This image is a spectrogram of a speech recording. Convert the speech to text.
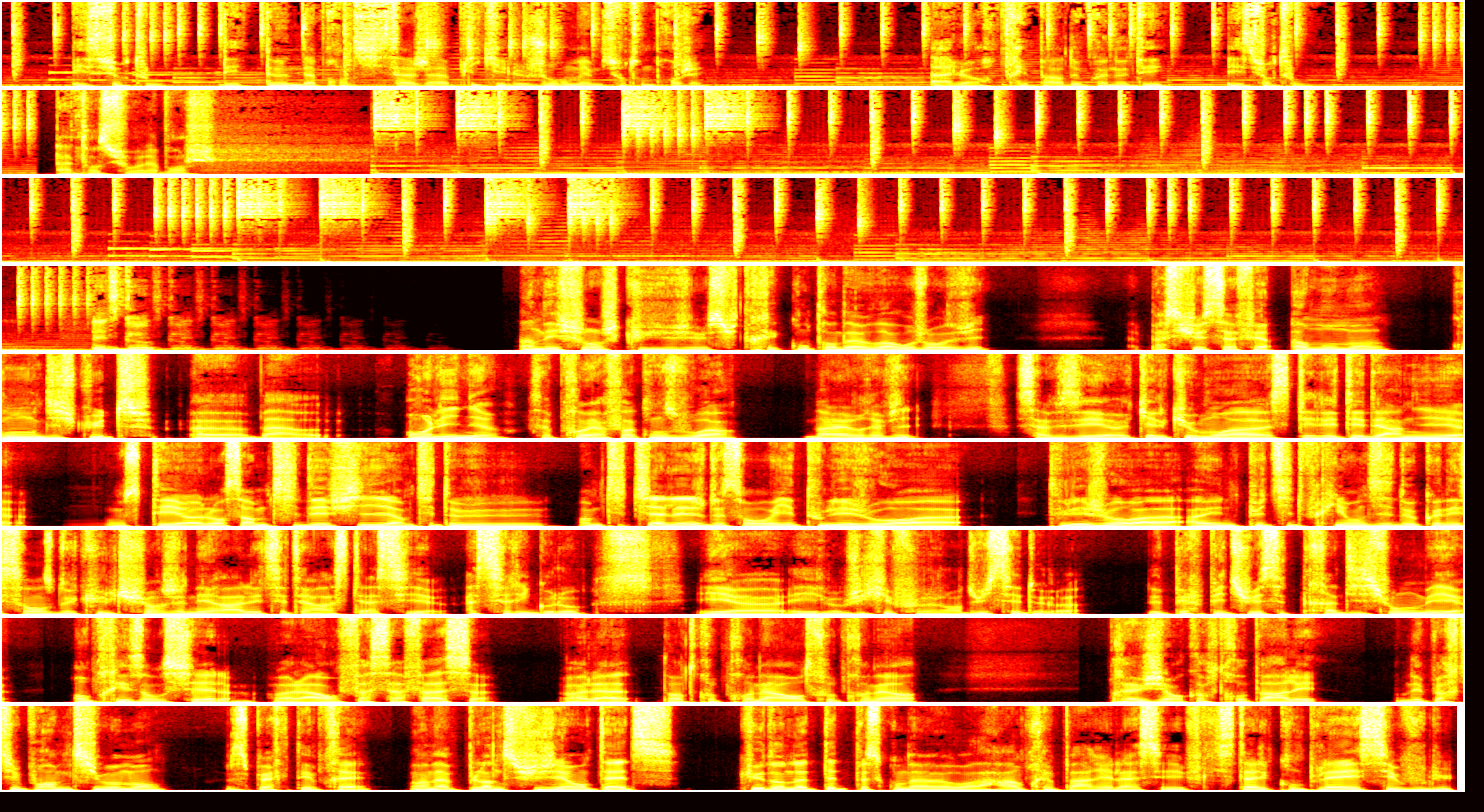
et surtout des tonnes d'apprentissages à appliquer le jour même sur ton projet. Alors prépare de quoi noter et surtout, attention à la branche. Let's go. Un échange que je suis très content d'avoir aujourd'hui parce que ça fait un moment qu'on discute euh, bah, en ligne. C'est la première fois qu'on se voit dans la vraie vie. Ça faisait euh, quelques mois, euh, c'était l'été dernier. On s'était lancé un petit défi, un petit un petit challenge de s'envoyer tous les jours, tous les jours à une petite friandise de connaissances, de culture générale, etc. C'était assez assez rigolo. Et, et l'objectif aujourd'hui, c'est de de perpétuer cette tradition, mais en présentiel, voilà, en face à face, voilà, d'entrepreneur à entrepreneur. Bref, j'ai encore trop parlé. On est parti pour un petit moment. J'espère que t'es prêt. On a plein de sujets en tête, que dans notre tête parce qu'on a, rien préparé là. C'est freestyle complet et c'est voulu.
